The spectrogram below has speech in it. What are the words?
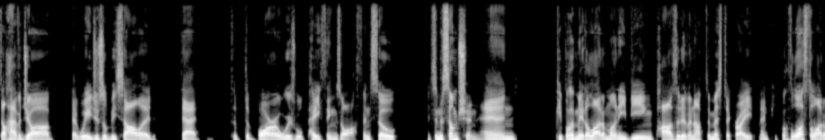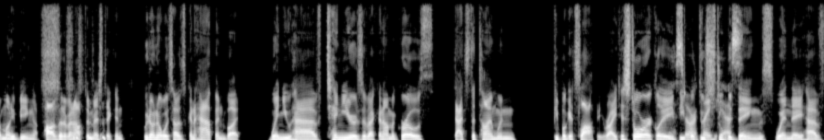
they'll have a job, that wages will be solid, that the, the borrowers will pay things off. And so it's an assumption. And people have made a lot of money being positive and optimistic, right? And people have lost a lot of money being positive and optimistic. And we don't know what's how it's going to happen. But when you have 10 years of economic growth, that's the time when people get sloppy, right? Historically, Historically people do stupid yes. things when they have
